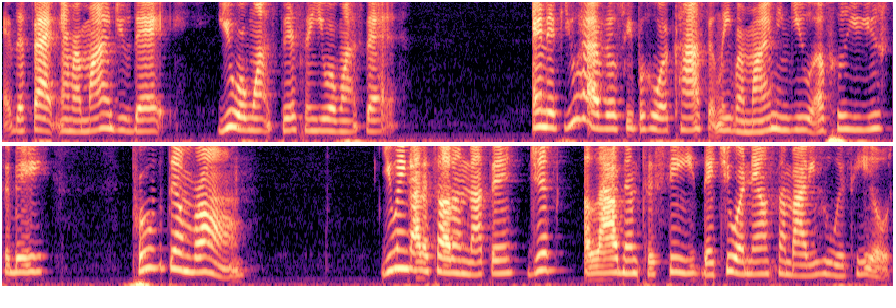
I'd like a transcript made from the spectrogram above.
the fact and remind you that you were once this and you were once that. And if you have those people who are constantly reminding you of who you used to be, prove them wrong. You ain't got to tell them nothing. Just allow them to see that you are now somebody who is healed.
